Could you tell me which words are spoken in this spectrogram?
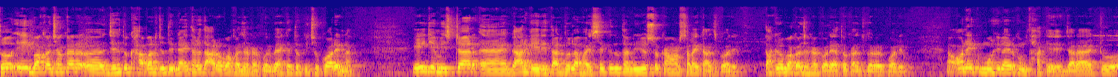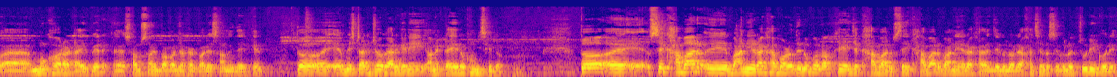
তো এই বকাঝকার যেহেতু খাবার যদি নেয়, তাহলে তো আরও বকাঝকা করবে, একে তো কিছু করে না। এই যে মিস্টার গার্গেরি, তার দুলাভাই, সে কিন্তু তার নিজস্ব কামারশালায় কাজ করে। তাকেও বকাঝকা করে, এত কাজ করার পরেও। অনেক মহিলা এরকম থাকে যারা একটু আহ, মুখহরা টাইপের সবসময় বকাঝকা করে স্বামীদেরকে। তো মিস্টার জো গার্গেরি অনেকটা এরকম ছিল। তো সে খাবার বানিয়ে রাখা বড়দিন উপলক্ষে এই যে খাবার সেই খাবার বানিয়ে রাখা যেগুলো রাখা ছিল সেগুলো চুরি করে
